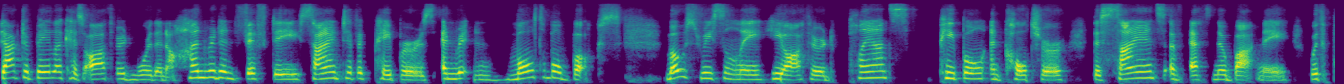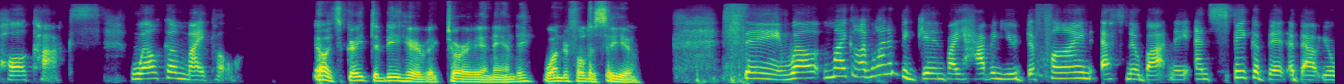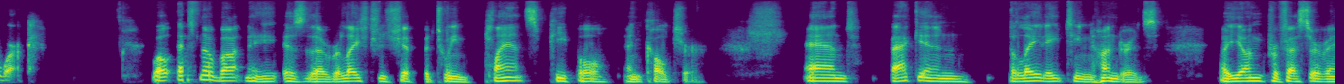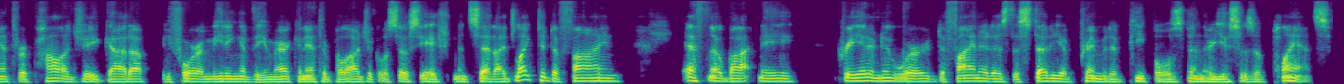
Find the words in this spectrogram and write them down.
Dr. Balick has authored more than 150 scientific papers and written multiple books. Most recently, he authored Plants, People and Culture, The Science of Ethnobotany with Paul Cox. Welcome, Michael. Oh, it's great to be here, Victoria and Andy. Wonderful to see you. Same. Well, Michael, I want to begin by having you define ethnobotany and speak a bit about your work. Well, ethnobotany is the relationship between plants, people, and culture. And back in the late 1800s, a young professor of anthropology got up before a meeting of the American Anthropological Association and said, I'd like to define ethnobotany, create a new word, define it as the study of primitive peoples and their uses of plants.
